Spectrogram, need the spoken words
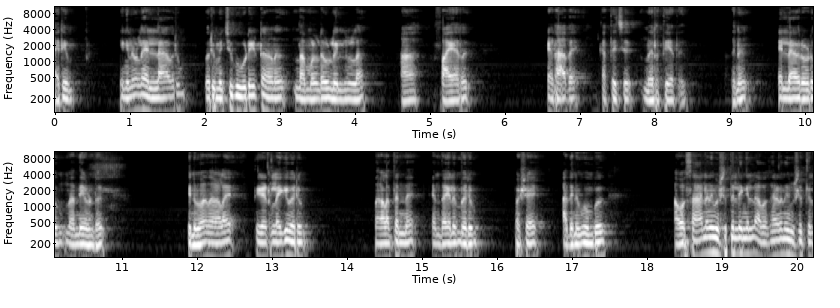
കാര്യം ഇങ്ങനെയുള്ള എല്ലാവരും ഒരുമിച്ച് കൂടിയിട്ടാണ് നമ്മളുടെ ഉള്ളിലുള്ള ആ ഫയർ കെടാതെ കത്തിച്ച് നിർത്തിയത്. അതിന് എല്ലാവരോടും നന്ദിയുണ്ട്. സിനിമ നാളെ തിയേറ്ററിലേക്ക് വരും. നാളെ തന്നെ എന്തായാലും വരും. പക്ഷേ അതിനു മുമ്പ് അവസാന നിമിഷത്തില്ലെങ്കിൽ അവസാന നിമിഷത്തിൽ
